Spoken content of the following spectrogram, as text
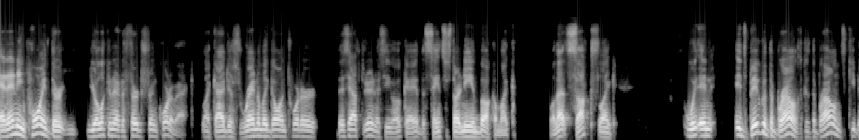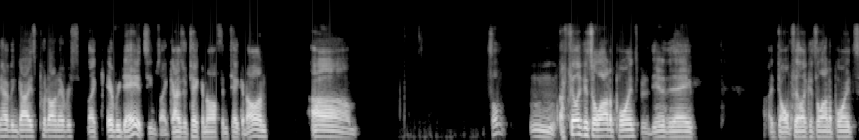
at any point there you're looking at a third string quarterback. Like I just randomly go on Twitter this afternoon. I see, okay, the Saints are starting Ian Book. I'm like, well, that sucks. Like, and it's big with the Browns because the Browns keep having guys put on every like every day. It seems like guys are taking off and taking on. Um, so mm, I feel like it's a lot of points, but at the end of the day, I don't feel like it's a lot of points.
